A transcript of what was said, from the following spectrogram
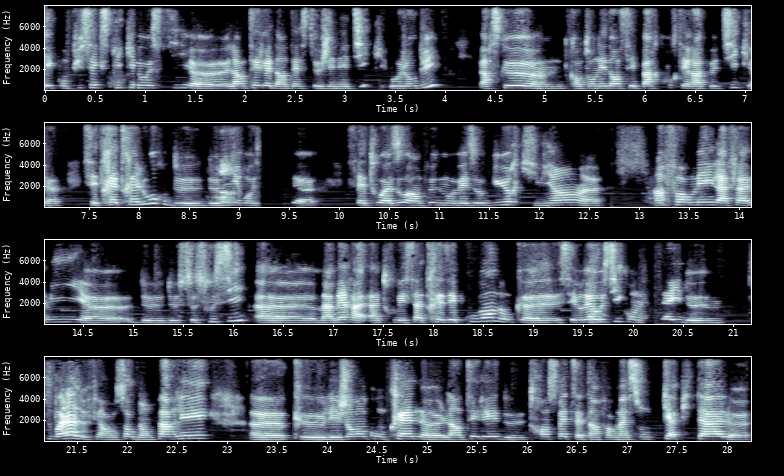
et qu'on puisse expliquer aussi l'intérêt d'un test génétique aujourd'hui. Parce que quand on est dans ces parcours thérapeutiques, c'est très très lourd de, de venir aussi cet oiseau un peu de mauvais augure qui vient euh, informer la famille euh, de, ce souci. Euh, ma mère a, trouvé ça très éprouvant, donc c'est vrai aussi qu'on essaye de voilà, de faire en sorte d'en parler, que les gens comprennent l'intérêt de transmettre cette information capitale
